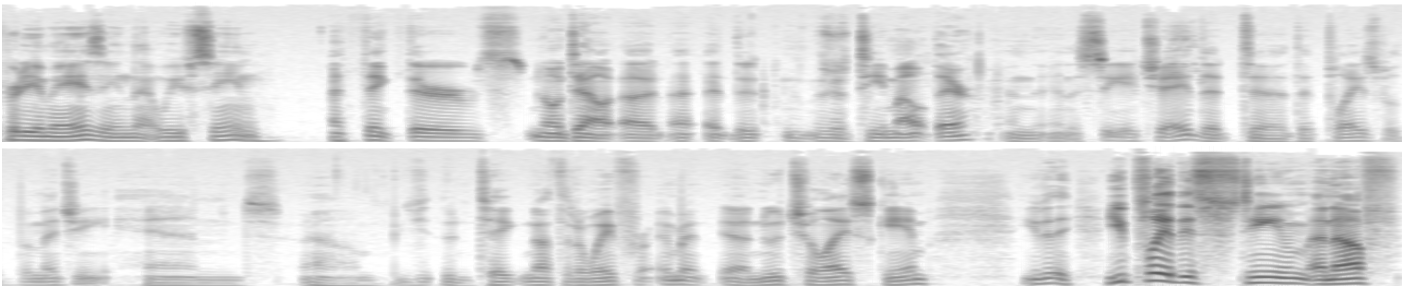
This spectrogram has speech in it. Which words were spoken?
pretty amazing that we've seen I think there's no doubt uh, uh, there's a team out there in, in the CHA that uh, that plays with Bemidji, and um, take nothing away from it. A neutralized game. You you play this team enough,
